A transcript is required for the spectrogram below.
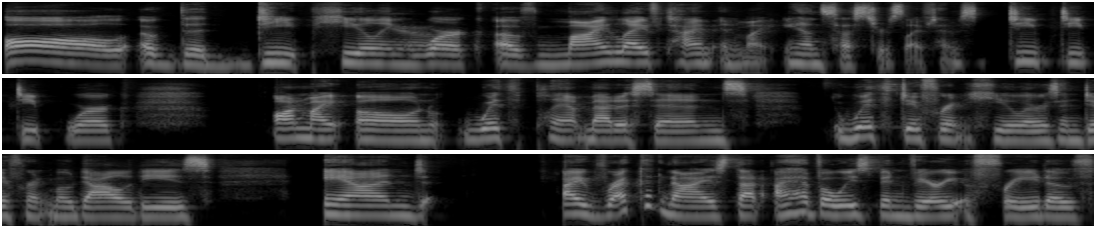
all of the deep healing Yeah. work of my lifetime and my ancestors' lifetimes. Deep, deep, deep work on my own with plant medicines, with different healers and different modalities. And I recognized that I have always been very afraid of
